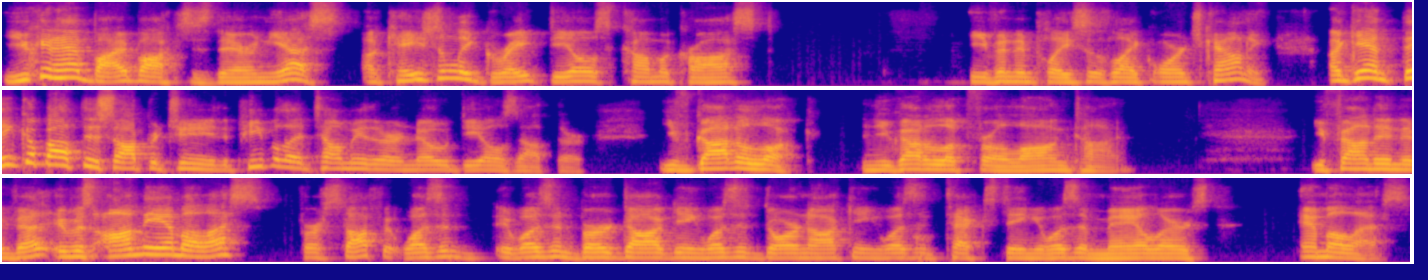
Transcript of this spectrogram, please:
You can have buy boxes there. And yes, occasionally great deals come across even in places like Orange County. Again, think about this opportunity. The people that tell me there are no deals out there, you've got to look and you've got to look for a long time. You found an invest. It was on the MLS. First off, it wasn't. It wasn't bird dogging. It wasn't door knocking. It wasn't texting. It wasn't mailers. MLS.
